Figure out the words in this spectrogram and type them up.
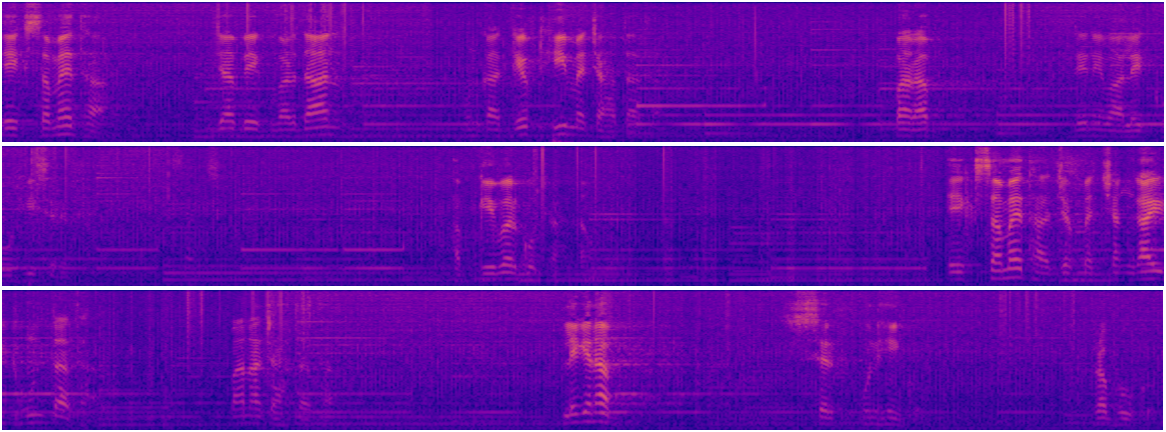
एक समय था जब एक वरदान उनका गिफ्ट ही मैं चाहता था पर अब देने वाले को ही सिर्फ़ अब गिवर को चाहता हूँ। एक समय था जब मैं चंगाई ढूंढता था, पाना चाहता था। लेकिन अब सिर्फ़ उन्हीं को, प्रभु को।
